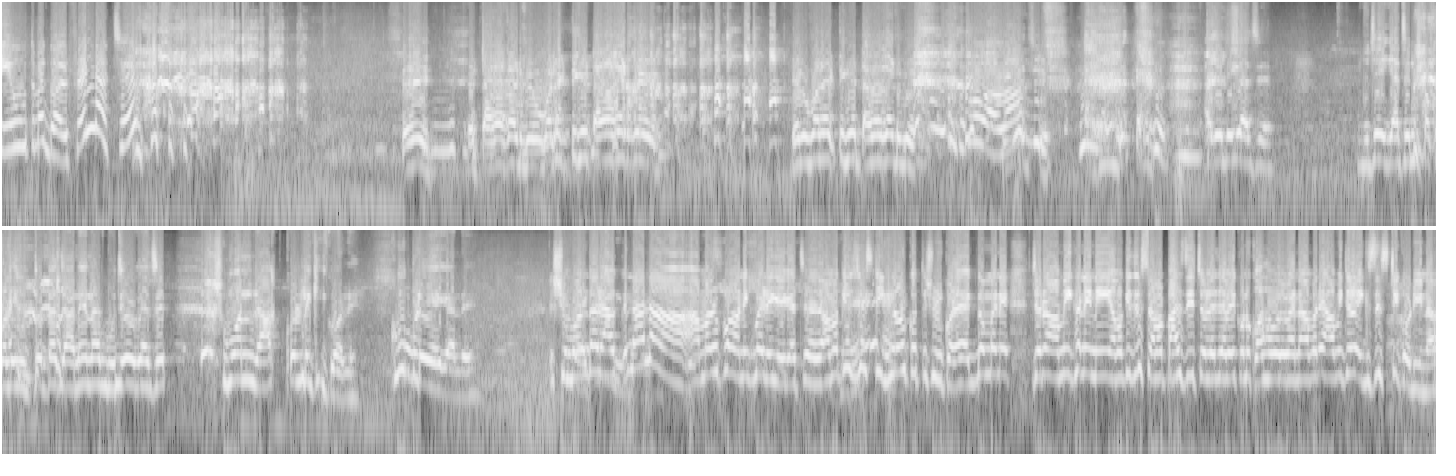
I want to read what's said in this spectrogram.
কেউ তোমার গার্লফ্রেন্ড আছে? এই টাকা কাটবে ওভার অ্যাক্টিং এ টাকা কাটবে। এর উপর অ্যাক্টিং এর টাকা কাটবে। ও বাবা? আচ্ছা ঠিক আছে। বুঝেই গেছেন সকলে উত্তরটা জানেন আর বুঝেও গেছেন। সুমন রাগ করলে কি করে? খুব রেগে গেলে। সুমনদা রাগ না না আমার উপর অনেকবার রেগে গেছে। আমাকে জাস্ট ইগনোর করতে শুরু করে। একদম মানে যেন আমি এখানে নেই আমাকে জাস্ট আমার পাশ দিয়ে চলে যাবে কোনো কথা বলবে না। মানে আমি যেন এক্সিস্টই করি না।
